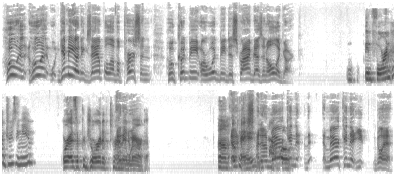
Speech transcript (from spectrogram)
Who is, who is, give me an example of a person who could be or would be described as an oligarch. In foreign countries, you mean? Or as a pejorative term Anywhere. in America? Um, okay. An American, American that you go ahead.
